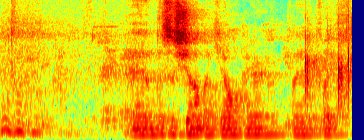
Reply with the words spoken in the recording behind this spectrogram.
Um, this is Sean McKeown here, playing the pipes.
